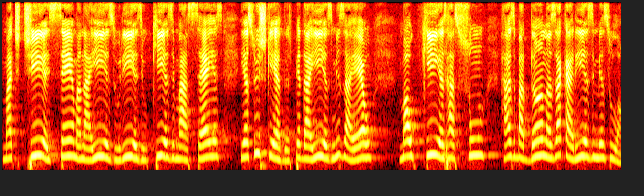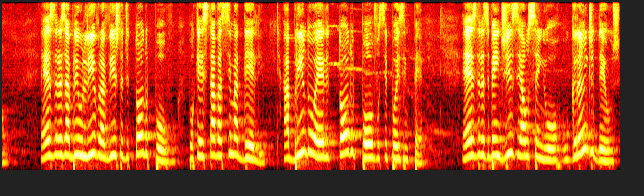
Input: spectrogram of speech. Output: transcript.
Matitias, Sema, Anaías, Urias, Ilquias e Maacéias, e à sua esquerda, Pedaías, Misael, Malquias, Rassum, Rasbadana, Zacarias e Mesulão. Esdras abriu o livro à vista de todo o povo, porque estava acima dele. Abrindo ele, todo o povo se pôs em pé. Esdras bendize ao Senhor, o grande Deus,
